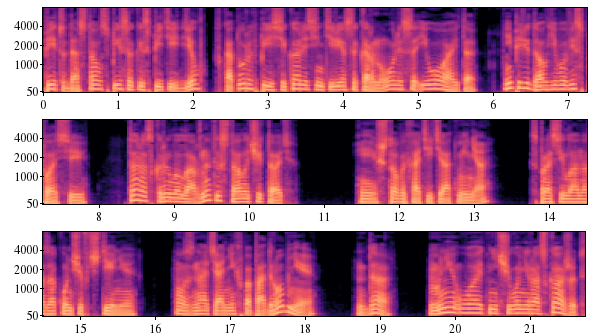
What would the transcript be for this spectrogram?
Пит достал список из пяти дел, в которых пересекались интересы Корнуоллиса и Уайта, и передал его Веспасии. Та раскрыла ларнет и стала читать. «И что вы хотите от меня?» — спросила она, закончив чтение. «Узнать о них поподробнее?» «Да. Мне Уайт ничего не расскажет,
